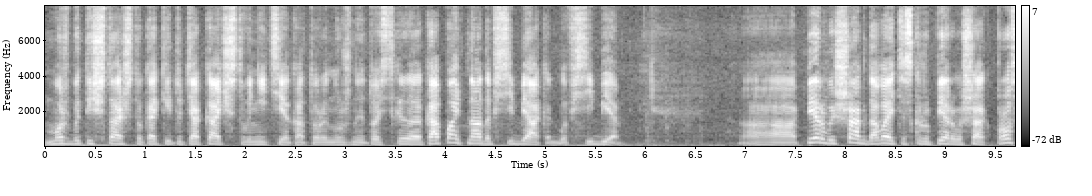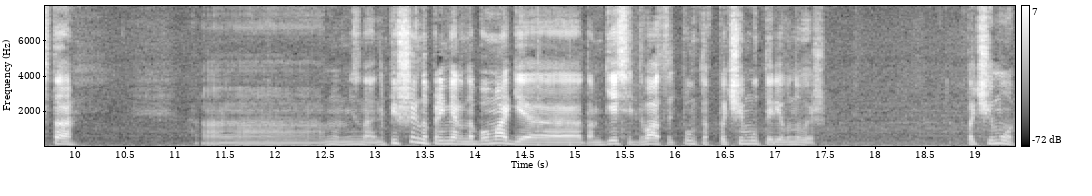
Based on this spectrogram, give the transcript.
Может быть, ты считаешь, что какие-то у тебя качества не те, которые нужны. То есть э, копать надо в себя, как бы в себе. А, первый шаг, давайте скажу первый шаг, просто, а, ну, не знаю, напиши, например, на бумаге э, там 10-20 пунктов, почему ты ревнуешь. Почему?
